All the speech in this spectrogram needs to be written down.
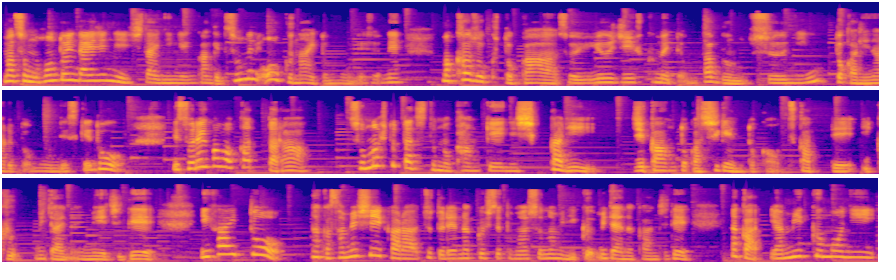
まあその本当に大事にしたい人間関係ってそんなに多くないと思うんですよね。まあ家族とかそういう友人含めても多分数人とかになると思うんですけど、で、それが分かったら、その人たちとの関係にしっかり時間とか資源とかを使っていくみたいなイメージで、意外となんか寂しいからちょっと連絡して友達と飲みに行くみたいな感じで、なんか闇雲に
